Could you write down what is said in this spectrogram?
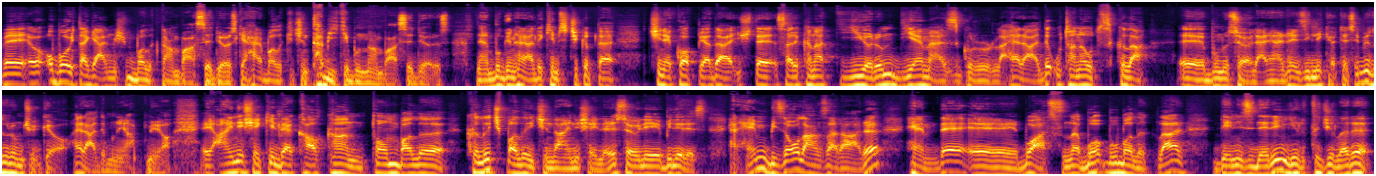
ve o boyuta gelmiş bir balıktan bahsediyoruz ki her balık için tabii ki bundan bahsediyoruz. Yani bugün herhalde kimse çıkıp da çinekop ya da işte sarı kanat yiyorum diyemez gururla. Herhalde utana ut sıkıla e, bunu söyler. Yani rezillik ötesi bir durum çünkü o. Herhalde bunu yapmıyor. E, aynı şekilde kalkan, ton balığı, kılıç balığı için de aynı şeyleri söyleyebiliriz. Yani hem bize olan zararı hem de e, bu aslında bu, bu balıklar denizlerin yırtıcıları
